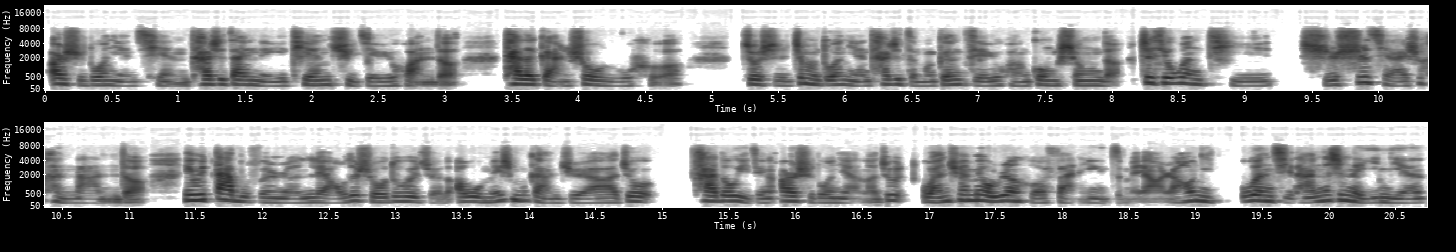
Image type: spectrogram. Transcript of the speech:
二十多年前她是在哪一天取节育环的，她的感受如何？就是这么多年她是怎么跟节育环共生的？这些问题实施起来是很难的，因为大部分人聊的时候都会觉得啊，我没什么感觉啊，就。他都已经二十多年了，就完全没有任何反应，怎么样？然后你问起他那是哪一年，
